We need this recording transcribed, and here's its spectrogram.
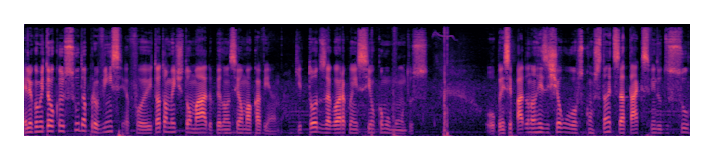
ele comentou que o sul da província foi totalmente tomado pelo ancião malcaviano, que todos agora conheciam como Mundus. O principado não resistiu aos constantes ataques vindo do sul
